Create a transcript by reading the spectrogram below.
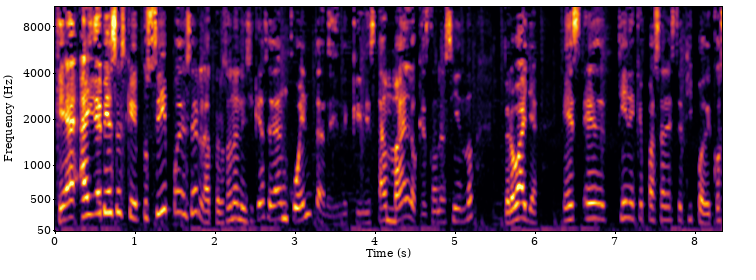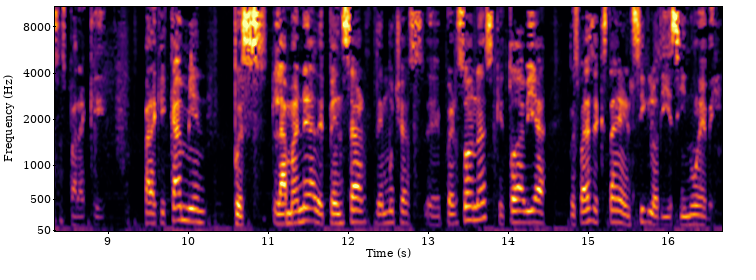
que hay, hay veces que pues sí puede ser, las personas ni siquiera se dan cuenta de, que está mal lo que están haciendo, pero vaya, es, eh, tiene que pasar este tipo de cosas para que, para que cambien pues la manera de pensar de muchas eh, personas que todavía pues parece que están en el siglo XIX.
